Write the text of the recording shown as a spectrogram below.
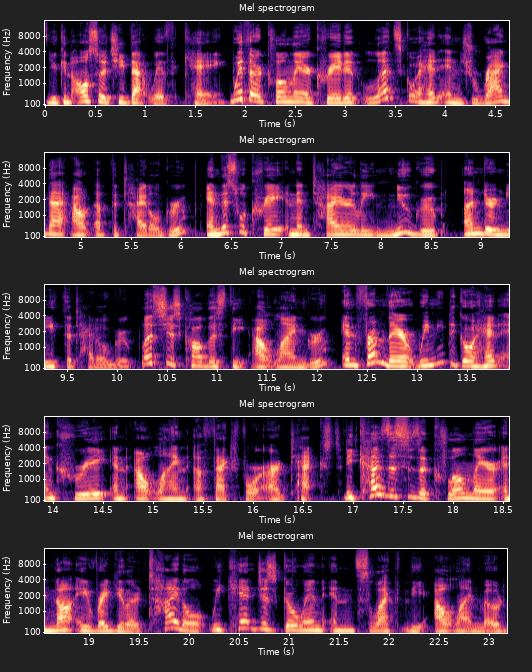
You can also achieve that with K. With our clone layer created, let's go ahead and drag that out of the title group, and this will create an entirely new group underneath the title group. Let's just call this the outline group. And from there, we need to go ahead and create an outline effect for our text. Because this is a clone layer and not a regular title, we can't just go in and select the outline mode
